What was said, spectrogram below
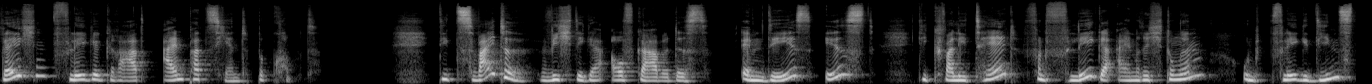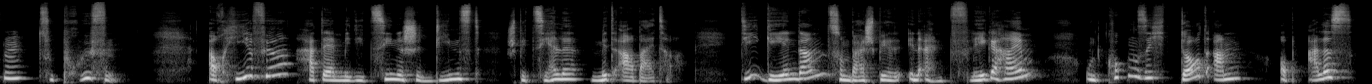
welchen Pflegegrad ein Patient bekommt. Die zweite wichtige Aufgabe des MDs ist, die Qualität von Pflegeeinrichtungen und Pflegediensten zu prüfen. Auch hierfür hat der medizinische Dienst spezielle Mitarbeiter. Die gehen dann zum Beispiel in ein Pflegeheim und gucken sich dort an, ob alles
